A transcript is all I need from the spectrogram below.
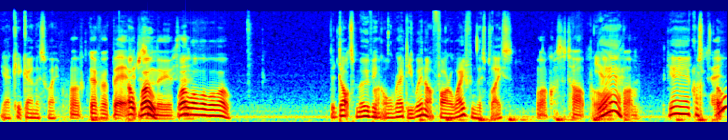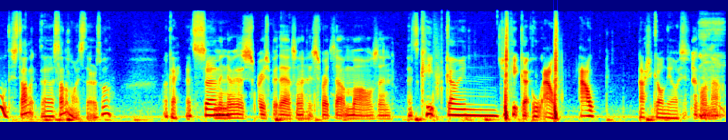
Yeah, keep going this way. Well, go for a bit. Oh, whoa. move. whoa, whoa, whoa, whoa, whoa. The dot's moving What? already. We're not far away from this place. What, across the top or Yeah. bottom? Yeah, yeah, across. Okay. Oh, the stalagm- uh, stalagmites there as well. Okay, let's I um, mean, there is a spruce bit there, so if it spreads out miles, then let's keep going. Just keep going. Oh, ow, ow! Actually, go on the ice. don't go on that.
